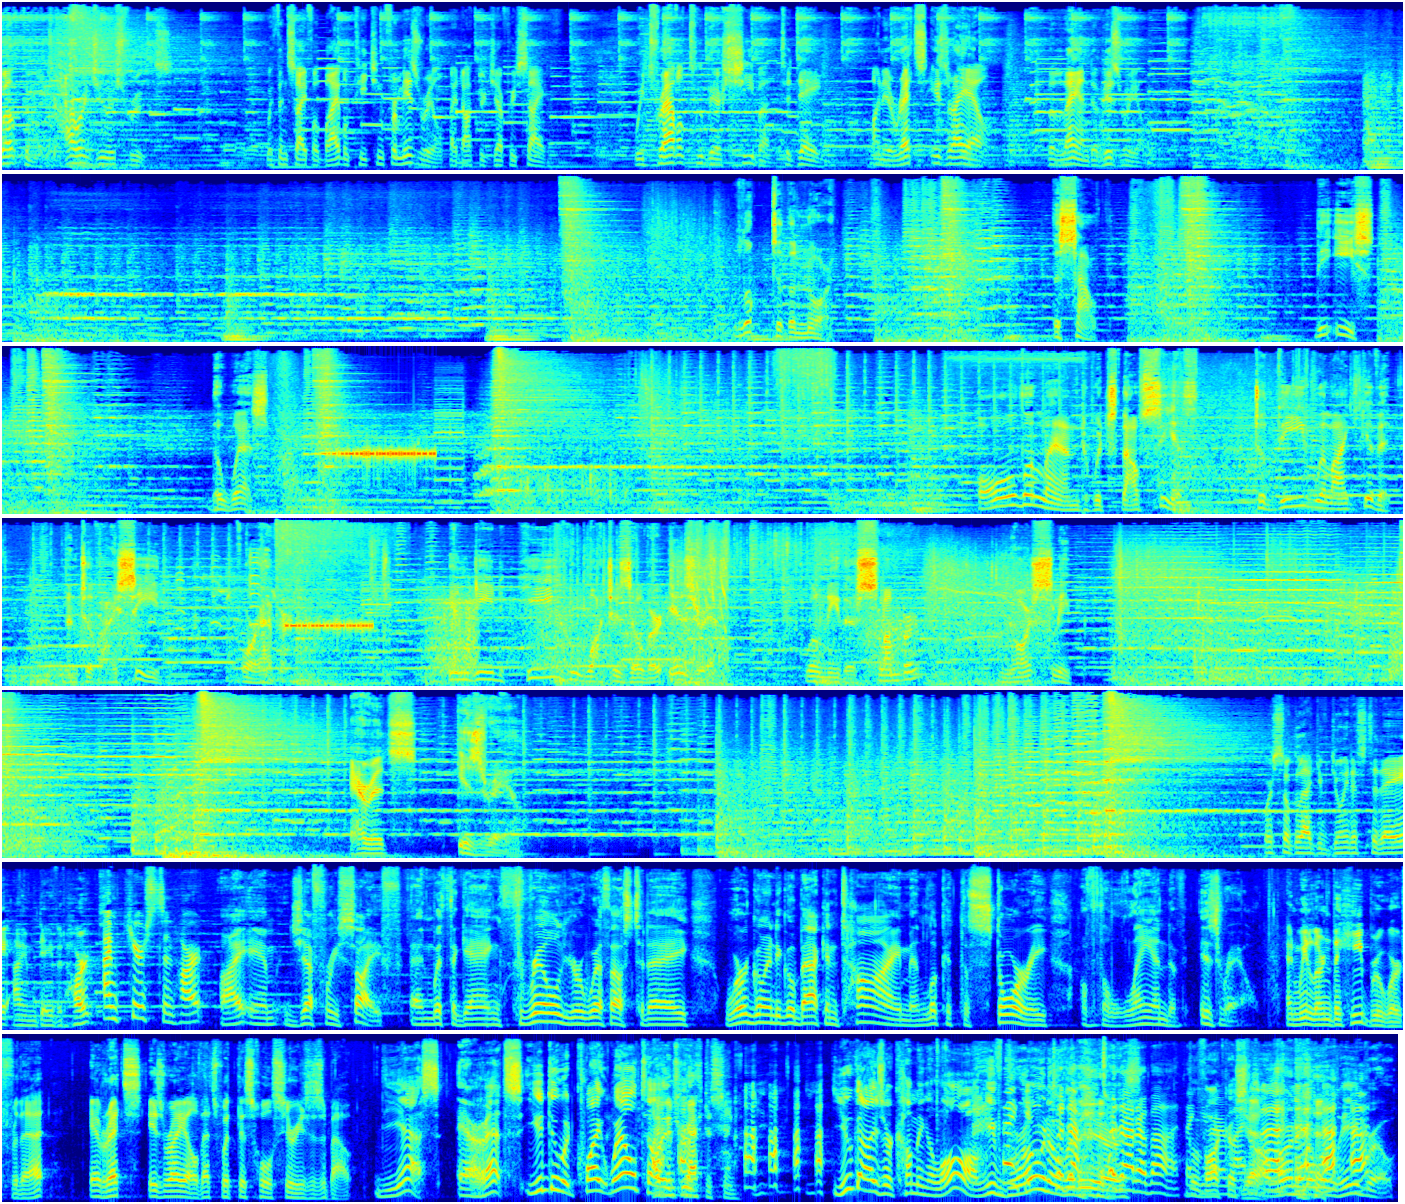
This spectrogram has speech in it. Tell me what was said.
Welcome to Our Jewish Roots, with insightful Bible teaching from Israel by Dr. Jeffrey Seif. We travel to Beersheba today on Eretz Israel, the land of Israel. Look to the north, the south, the east, the west. All the land which thou seest, to thee will I give it, and to thy seed forever. Indeed, he who watches over Israel will neither slumber nor sleep. Eretz Israel. We're so glad you've joined us today. I'm David Hart. I'm Kirsten Hart. I am Jeffrey Seif, and with the gang, thrilled you're with us today. We're going to go back in time and look at the story of the land of Israel. And we learned the Hebrew word for that, Eretz Israel. That's what this whole series is about. Yes, Eretz. You do it quite well, tell I've you been the practicing. You guys are coming along. You've Thank you. grown over Toda- the years. toda rabah. Thank you very much. Bavakasha, learning a little Hebrew.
